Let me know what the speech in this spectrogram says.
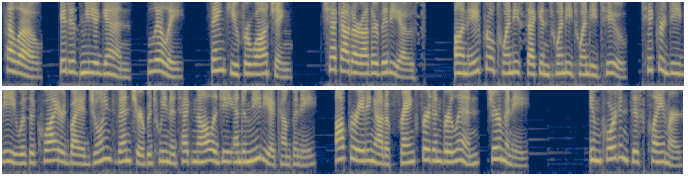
Hello, it is me again, Lily. Thank you for watching. Check out our other videos. On April 22, 2022, Ticker DD was acquired by a joint venture between a technology and a media company, operating out of Frankfurt and Berlin, Germany. Important disclaimer.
